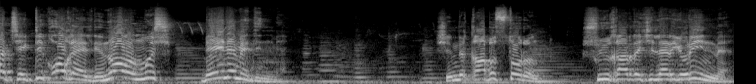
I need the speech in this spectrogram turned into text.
Kura çektik o geldi. Ne olmuş? Beğenemedin mi? Şimdi kabız torun. Şu yukarıdakileri göreyim mi?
